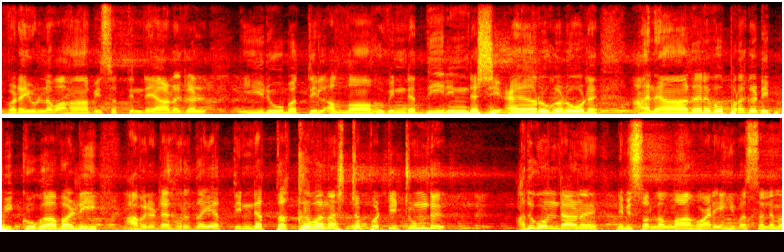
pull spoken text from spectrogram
ഇവിടെയുള്ള വഹാബിസത്തിന്റെ ആളുകൾ ഈ രൂപത്തിൽ അള്ളാഹുവിന്റെ ദീനിന്റെ ഷിയറുകളോട് അനാദരവ് പ്രകടിപ്പിക്കുക വഴി അവരുടെ ഹൃദയത്തിന്റെ തക്കവ നഷ്ടപ്പെട്ടിട്ടുണ്ട്. അതുകൊണ്ടാണ് നബി സല്ലല്ലാഹു അലൈഹി വസല്ലം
